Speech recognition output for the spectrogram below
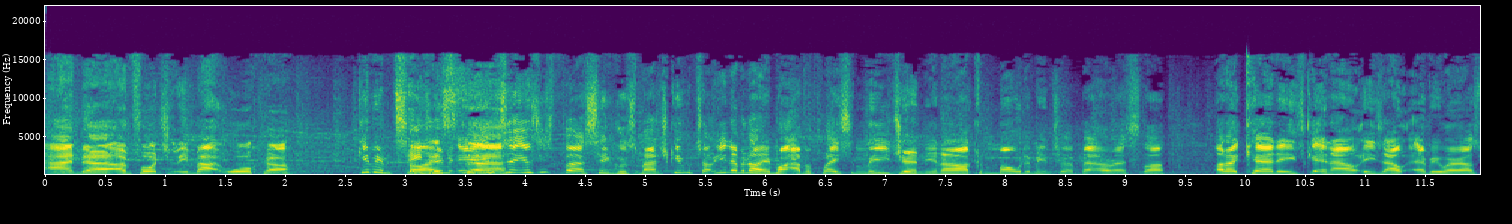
And uh, unfortunately, Matt Walker. Give him time. just, it, was, uh, it was his first singles match. Give him time. You never know. He might have a place in Legion. You know, I can mould him into a better wrestler. I don't care that he's getting out. He's out everywhere else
